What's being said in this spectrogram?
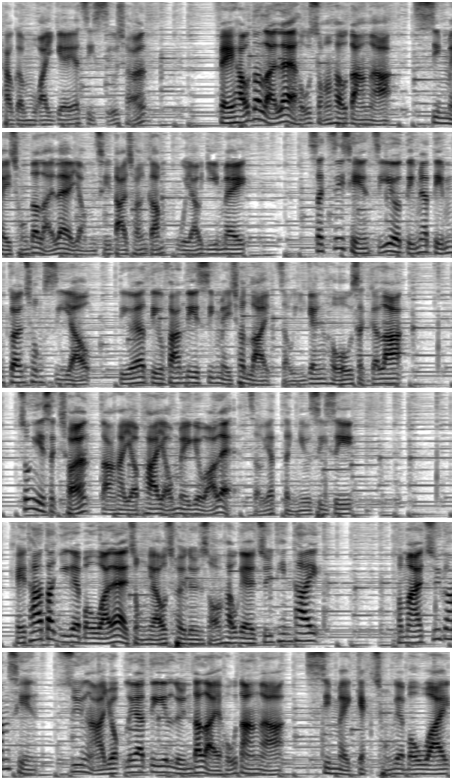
靠近胃嘅一節小腸，肥厚得嚟咧好爽口彈牙，鮮味重得嚟咧又唔似大腸咁會有異味。食之前只要點一點薑葱豉油，調一調翻啲鮮味出嚟，就已經好好食噶啦。中意食腸但係又怕有味嘅話咧，就一定要試試。其他得意嘅部位咧，仲有脆嫩爽口嘅豬天梯，同埋豬金錢、豬牙肉呢一啲嫩得嚟好彈牙、鮮味極重嘅部位。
